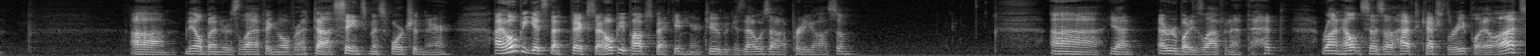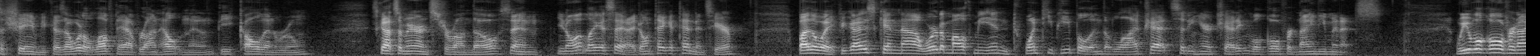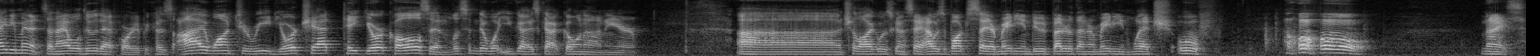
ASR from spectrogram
Um, Nailbender's laughing over at uh, Saint's misfortune there. I hope he gets that fixed. I hope he pops back in here too because that was uh, pretty awesome. Uh, yeah, everybody's laughing at that. Ron Helton says I'll have to catch the replay. Well, that's a shame because I would have loved to have Ron Helton in the call-in room. He's got some errands to run though, and you know what? Like I say, I don't take attendance here. By the way, if you guys can uh, word of mouth me in 20 people into the live chat sitting here chatting, we'll go for 90 minutes. We will go for 90 minutes, and I will do that for you because I want to read your chat, take your calls, and listen to what you guys got going on here. Uh, Chilaga was going to say, I was about to say Armadian dude better than Armadian witch. Oof. Ho. Nice.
